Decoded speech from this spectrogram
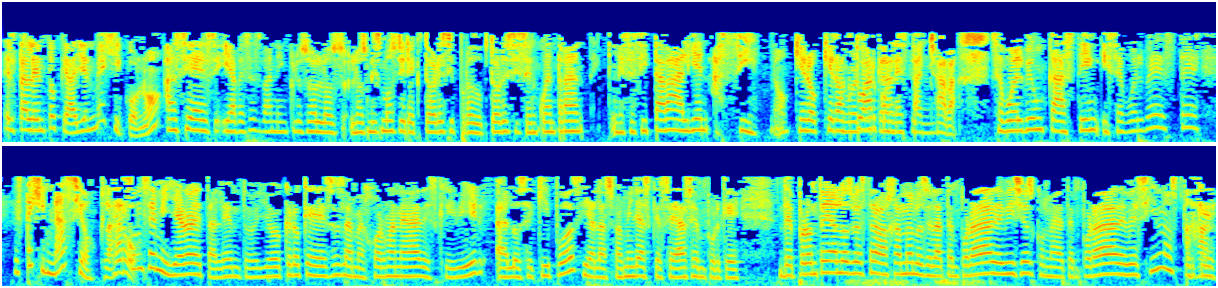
el talento que hay en México, ¿no? Así es, y a veces van incluso los, los mismos directores y productores y se encuentran, necesitaba a alguien así, ¿no? Quiero, quiero Se actuar con esta chava. Se vuelve un casting y se vuelve este, este gimnasio. Claro. Es un semillero de talento. Yo creo que esa es la mejor manera de escribir a los equipos y a las familias que se hacen, porque de pronto ya los ves trabajando los de la temporada de vicios con la de temporada de vecinos, porque Ajá.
